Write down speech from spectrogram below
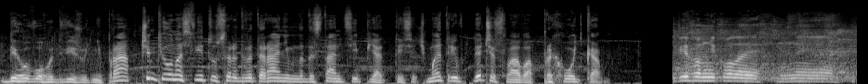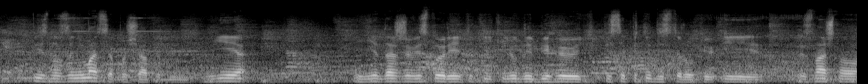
бігового двіжу Дніпра, чемпіона світу серед ветеранів на дистанції 5 тисяч метрів В'ячеслава Приходька. Бігом ніколи не пізно займатися почати. Є Є навіть в історії такі які люди бігають після 50 років і значно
